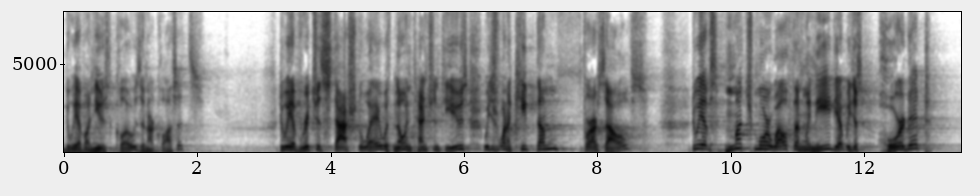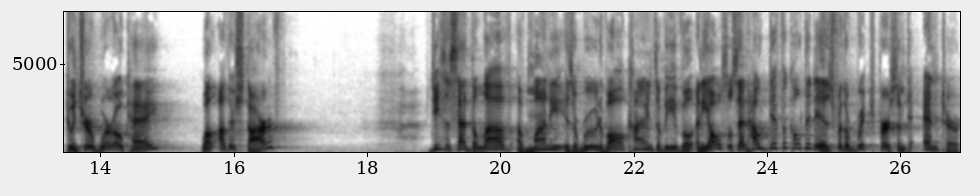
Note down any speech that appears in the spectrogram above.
Do we have unused clothes in our closets? Do we have riches stashed away with no intention to use? We just want to keep them for ourselves? Do we have much more wealth than we need, yet we just hoard it to ensure we're okay? while others starve? Jesus said the love of money is a root of all kinds of evil, and he also said how difficult it is for the rich person to enter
